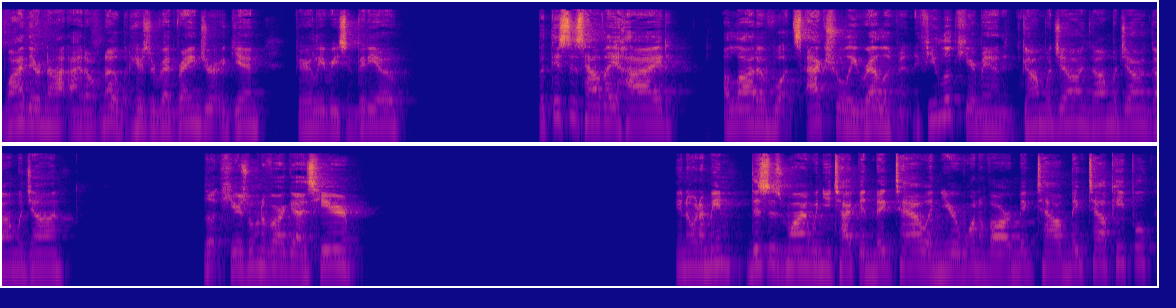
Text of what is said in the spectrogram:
Why they're not, I don't know. But here's a Red Ranger, again, fairly recent video. But this is how they hide a lot of what's actually relevant. If you look here, man, with Jon, with Jon, with Jon. Look, here's one of our guys here. You know what I mean? This is why when you type in MGTOW and you're one of our MGTOW MGTOW people,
